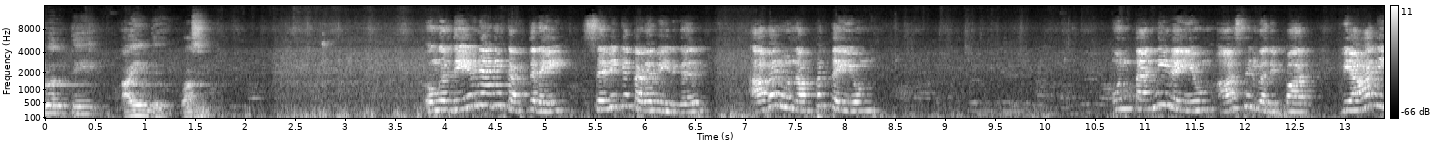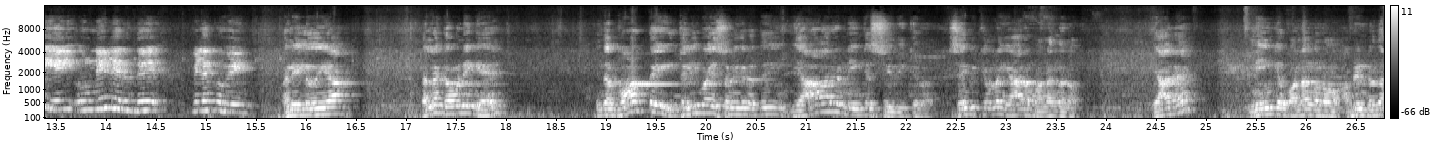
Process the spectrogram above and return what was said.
இருபத்தி ஐந்து. வாசி. உங்கள் தேவனாகிய கர்த்தரை செவிக்க கடவீர்கள். அவர் உன் அப்பத்தையும் உன் தண்ணீரையும் ஆசிர்வதிப்பார். வியாதியை உன்னிலிருந்து விலக்குவேன். அல்லேலூயா நல்லா கவனிங்க. இந்த வார்த்தை தெளிவாய் சொல்கிறது யாரை நீங்க சேவிக்கணும்? சேவிக்கணும்னா யாரை வணங்கணும்? யாரை? நீங்கள் வணங்கணும் அப்படின்றத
